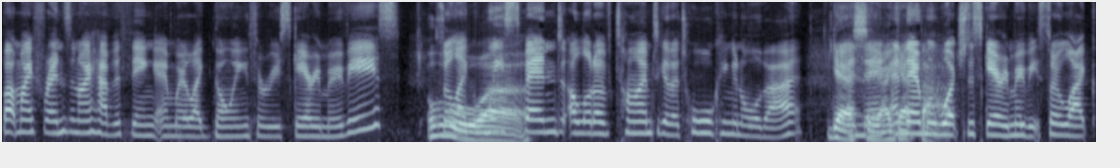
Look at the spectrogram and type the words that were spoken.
But my friends and I have a thing, and we're like going through scary movies. So like Ooh, we uh, spend a lot of time together talking and all that. Yeah, and see, then, I and then that. we'll watch the scary movies. So like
